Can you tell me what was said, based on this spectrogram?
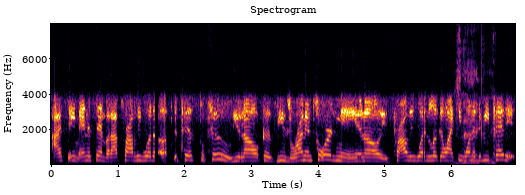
I seem innocent, but I probably would have upped the pistol too, you know, because he's running towards me. You know, he probably wasn't looking like he wanted to be petted.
